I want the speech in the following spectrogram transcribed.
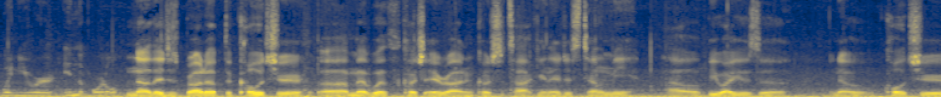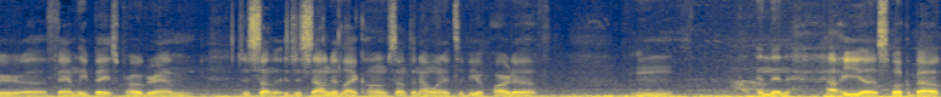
when you were in the portal? No, they just brought up the culture. Uh, I met with Coach Arod and Coach Sitake, and they're just telling me how BYU is a, you know, culture, uh, family-based program. Just something. It just sounded like home, something I wanted to be a part of. Mm. And then how he uh, spoke about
